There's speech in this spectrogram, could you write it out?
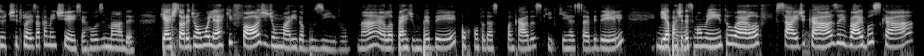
e o título é exatamente esse, é Rose Mother, que é a história de uma mulher que foge de um marido abusivo, né? Ela perde um bebê por conta das pancadas que, que recebe dele, uhum. e a partir uhum. desse momento ela sai de casa e vai buscar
